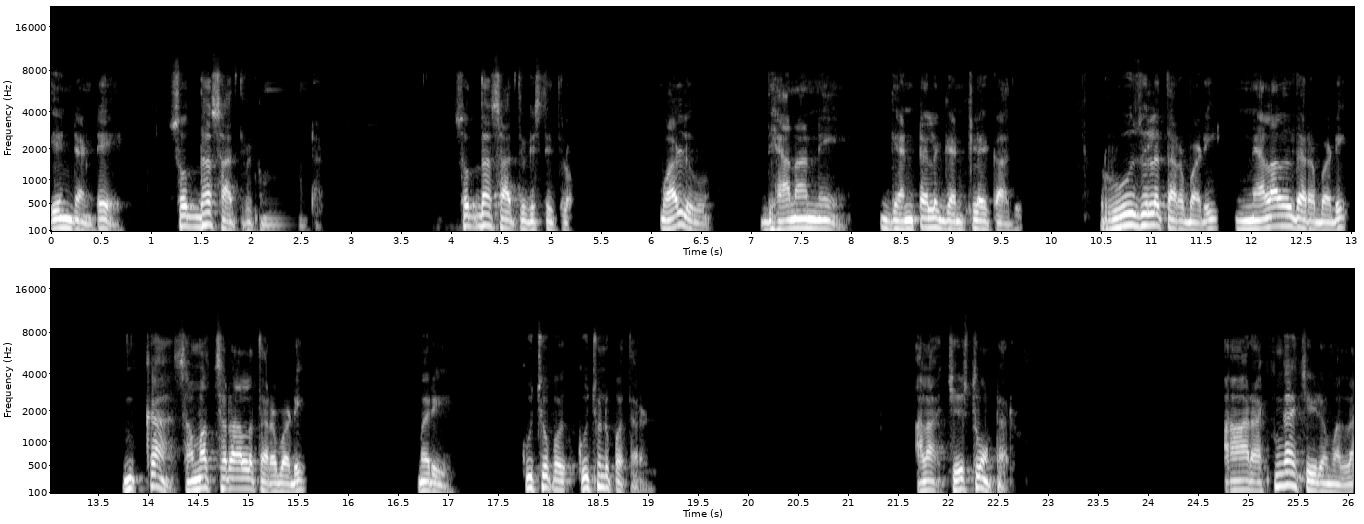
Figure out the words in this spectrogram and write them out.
ఏంటంటే శుద్ధ సాత్వికం అంటారు. శుద్ధ సాత్విక స్థితిలో వాళ్ళు ధ్యానాన్ని గంటలు గంటలే కాదు రోజుల తరబడి నెలల తరబడి ఇంకా సంవత్సరాల తరబడి మరి కూర్చోపో కూర్చుండిపోతారండి అలా చేస్తూ ఉంటారు. ఆ రకంగా చేయడం వల్ల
